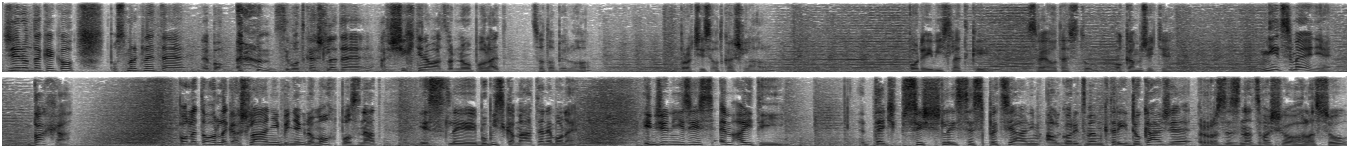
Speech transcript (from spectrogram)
že jenom tak jako posmrknete, nebo si odkašlete a všichni na vás vrhnou pohled. Co to bylo? Proč jsi odkašlal? podej výsledky svého testu okamžitě. Nicméně, bacha, podle tohohle kašlání by někdo mohl poznat, jestli bubíska máte nebo ne. Inženýři z MIT teď přišli se speciálním algoritmem, který dokáže rozeznat z vašeho hlasu,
